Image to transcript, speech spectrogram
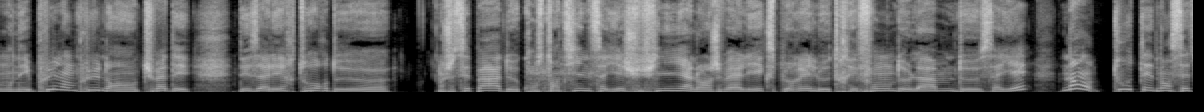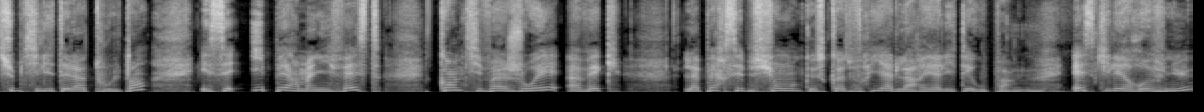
On n'est plus non plus dans, tu vois, des, des allers-retours de... euh, je sais pas, de Constantine, ça y est, je suis fini, alors je vais aller explorer le tréfonds de l'âme de ça y est. Non, tout est dans cette subtilité-là tout le temps, et c'est hyper manifeste quand il va jouer avec la perception que Scott Free a de la réalité ou pas. Mm, mm. Est-ce qu'il est revenu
